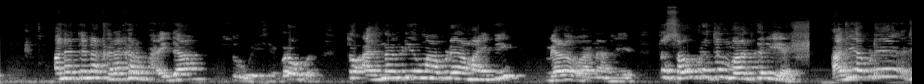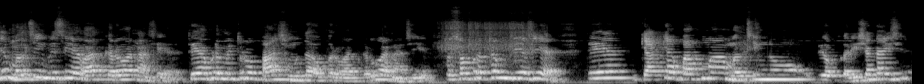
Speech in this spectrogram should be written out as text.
અને તેના ખરેખર ફાયદા શું હોય છે? બરોબર. તો આજના વિડીયોમાં આપણે આ માહિતી મેળવવાના છીએ તો સૌપ્રથમ વાત કરીએ. આજે આપણે જે મલ્ચિંગ વિશે વાત કરવાના છે, તે આપણે મિત્રો પાંચ મુદ્દા ઉપર વાત કરવાના છીએ તો સૌપ્રથમ જે છે, તે કયા કયા પાકમાં મલ્ચિંગનો ઉપયોગ કરી શકાય છે?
